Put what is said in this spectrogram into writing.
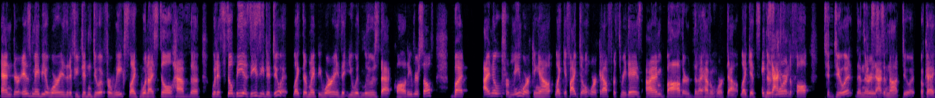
And there is maybe a worry that if you didn't do it for weeks, like, would I still have the, would it still be as easy to do it? Like, there might be worry that you would lose that quality of yourself. But I know for me working out, like if I don't work out for three days, I'm bothered that I haven't worked out. Like it's Exactly. there's more default to do it than there is Exactly. to not do it. Okay.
